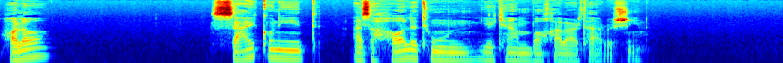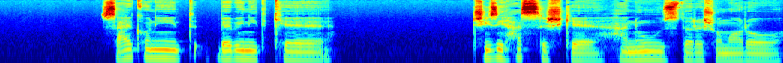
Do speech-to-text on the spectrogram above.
حالا سعی کنید از حالتون یکم با خبرتر بشین. سعی کنید ببینید که چیزی هستش که هنوز داره شما رو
